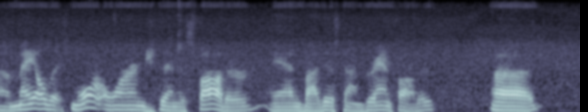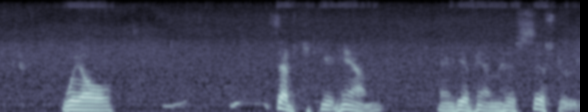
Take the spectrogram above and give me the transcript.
a, male that's more orange than his father, and by this time grandfather, uh, we'll substitute him and give him his sisters,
